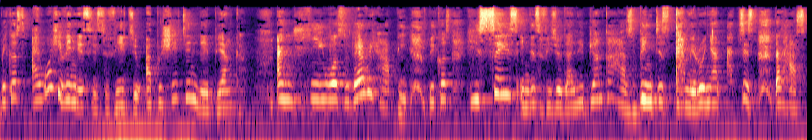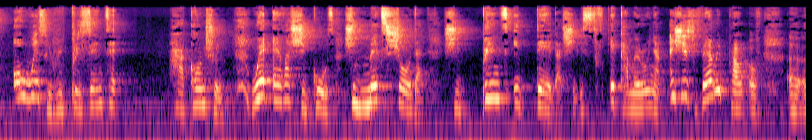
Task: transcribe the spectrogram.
Because I watched even this his video appreciating Libianca and he was very happy because he says in this video that Libianca has been this Cameroonian artist that has always represented her country. Wherever she goes, she makes sure that she paints it there that she is a Cameroonian. And she's very proud of uh, uh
